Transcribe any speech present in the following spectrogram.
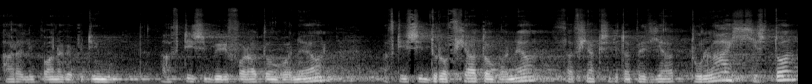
Άρα λοιπόν αγαπητοί μου αυτή η συμπεριφορά των γονέων αυτή η συντροφιά των γονέων θα φτιάξει και τα παιδιά τουλάχιστον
